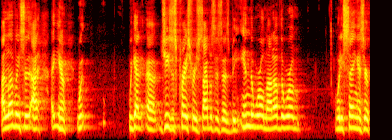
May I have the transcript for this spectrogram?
I love when he says, I, I you know, we, we got uh, Jesus prays for his disciples. He says, "Be in the world, not of the world." What he's saying is here,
